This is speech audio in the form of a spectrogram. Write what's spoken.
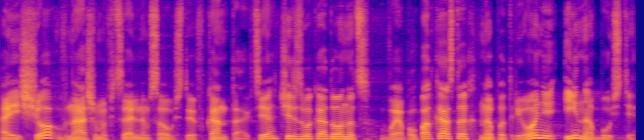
А еще в нашем официальном сообществе ВКонтакте через ВК Donuts, в Apple подкастах, на Патреоне и на Бусти.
